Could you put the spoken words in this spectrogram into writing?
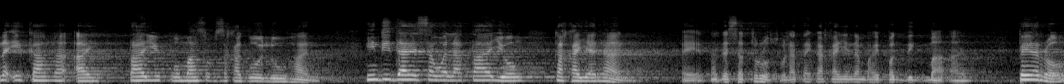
na ika nga ay tayo pumasok sa kaguluhan. Hindi dahil sa wala tayong kakayanan. Eh, that the truth. Wala tayong kakayanan makipagdigmaan. Pero,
